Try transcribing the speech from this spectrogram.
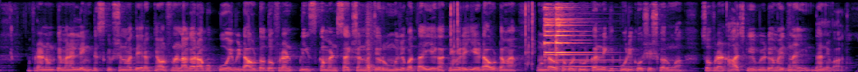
फ्रेंड उनके मैंने लिंक डिस्क्रिप्शन में दे रखे हैं। और फ्रेंड अगर आपको कोई भी डाउट हो तो फ्रेंड प्लीज़ कमेंट सेक्शन में ज़रूर मुझे बताइएगा कि मेरे ये डाउट है, मैं उन डाउटों को दूर करने की पूरी कोशिश करूँगा। सो फ्रेंड आज की वीडियो में इतना ही। धन्यवाद।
